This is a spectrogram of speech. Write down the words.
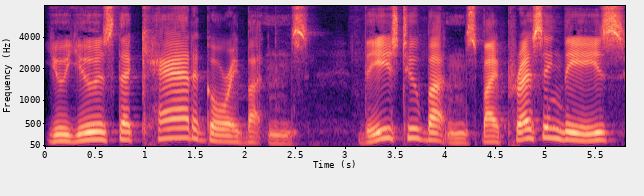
You use the category buttons. These two buttons, by pressing these,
